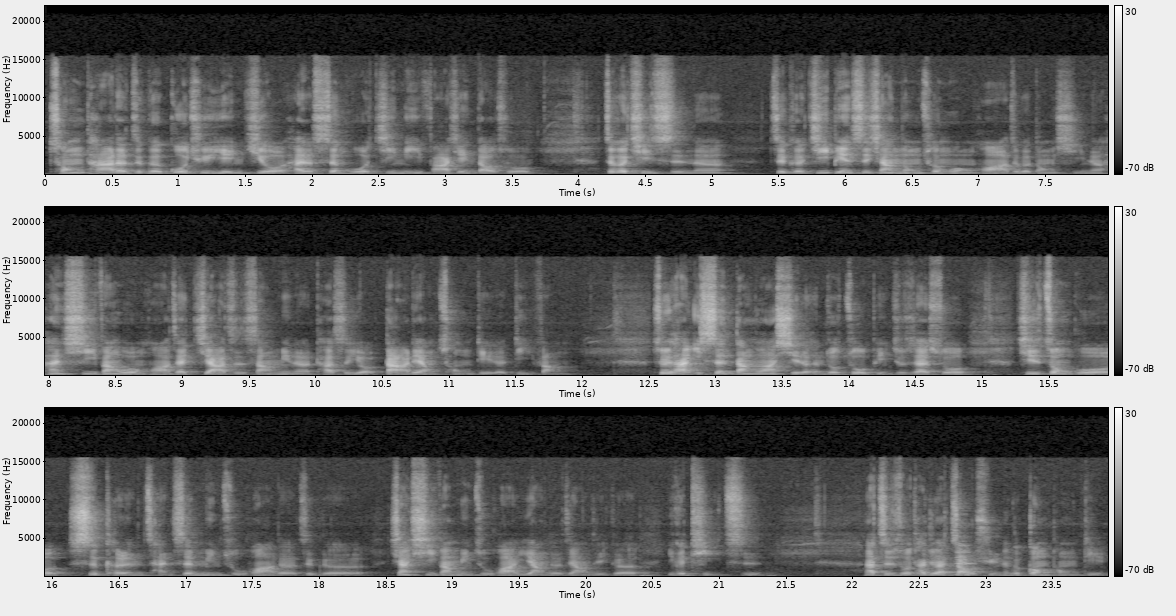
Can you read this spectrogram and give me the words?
从他的这个过去研究，他的生活经历发现到说，这个其实呢，这个即便是像农村文化这个东西呢，和西方文化在价值上面呢，它是有大量重叠的地方。所以他一生当中，他写了很多作品，就是在说，其实中国是可能产生民主化的这个像西方民主化一样的这样的一个一个体制。那只是说他就在找寻那个共通点。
